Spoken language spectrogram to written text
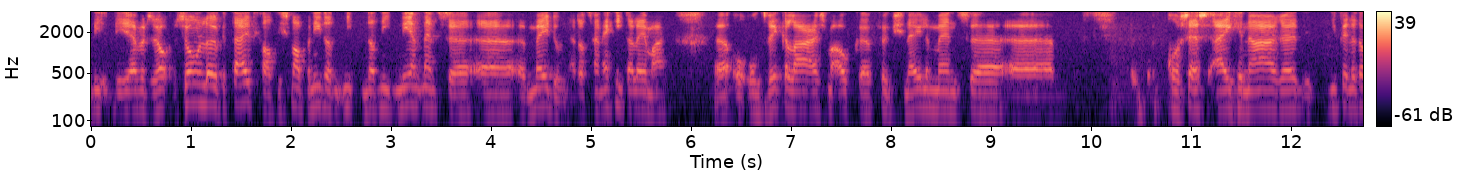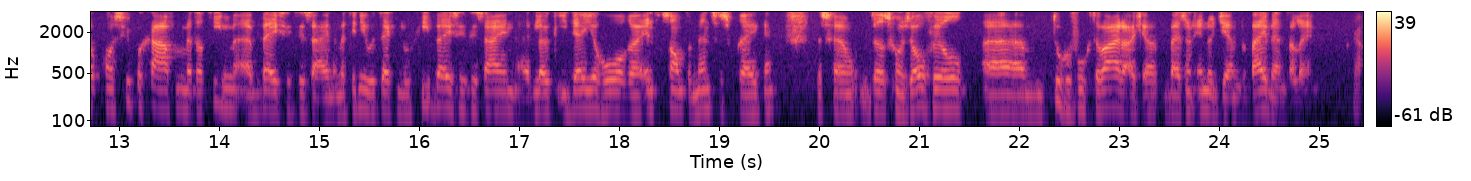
die, die hebben zo'n zo leuke tijd gehad. Die snappen niet dat niet, dat niet meer mensen meedoen. En dat zijn echt niet alleen maar ontwikkelaars, maar ook functionele mensen proceseigenaren, die vinden het ook gewoon super gaaf om met dat team uh, bezig te zijn. En met die nieuwe technologie bezig te zijn. Uh, leuke ideeën horen, interessante mensen spreken. Dus uh, er is gewoon zoveel ehm, toegevoegde waarde als je bij zo'n InnoJam erbij bent alleen. Ja.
